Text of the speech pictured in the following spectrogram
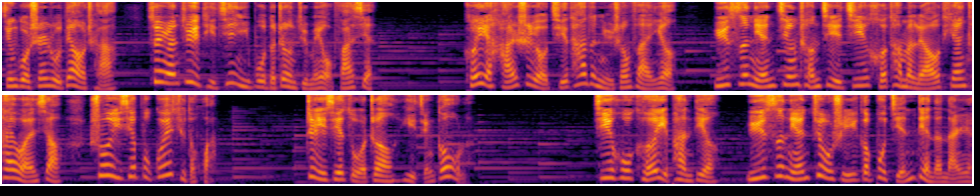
经过深入调查，虽然具体进一步的证据没有发现。可也，还是有其他的女生反映，于思年经常借机和他们聊天、开玩笑，说一些不规矩的话。这些佐证已经够了，几乎可以判定于思年就是一个不检点的男人。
